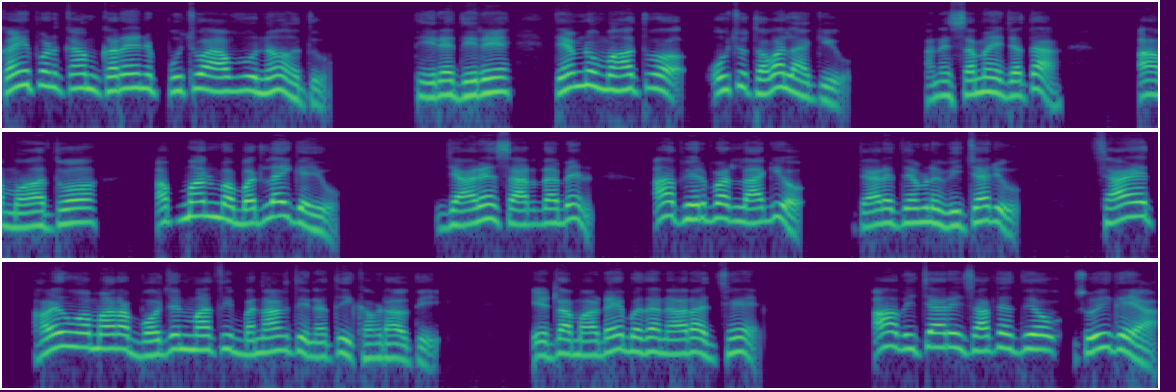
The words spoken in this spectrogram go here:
કંઈ પણ કામ કરે ને પૂછવા આવવું ન હતું. ધીરે ધીરે તેમનું મહત્વ ઓછું થવા લાગ્યું અને સમય જતાં આ મહત્વ અપમાનમાં બદલાઈ ગયું. જ્યારે શારદાબેન આ ફેરફાર લાગ્યો ત્યારે તેમણે વિચાર્યું શાયદ હવે હું અમારા ભોજનમાંથી બનાવતી નથી ખવડાવતી. એટલા માટે બધા નારાજ છે. આ વિચારી સાથે તેઓ સૂઈ ગયા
